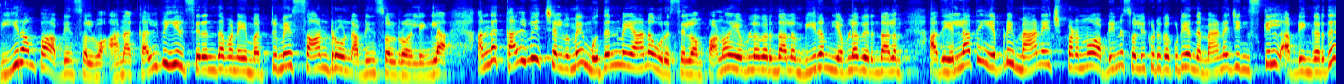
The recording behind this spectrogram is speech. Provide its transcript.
வீரம்பா அப்படின்னு சொல்லுவோம் ஆனா கல்வியில் சிறந்தவனை மட்டுமே சான்றோன் அப்படின்னு சொல்றோம் இல்லைங்களா? அந்த கல்வி செல்வமே முதன்மையான ஒரு செல்வம். பணம் எவ்வளவு இருந்தாலும் வீரம் எவ்வளவு இருந்தாலும் அது எல்லாத்தையும் எப்படி மேனேஜ் பண்ணணும் அப்படின்னு சொல்லிக் கொடுக்கக்கூடிய அந்த மேனேஜிங் ஸ்கில் அப்படிங்கிறது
